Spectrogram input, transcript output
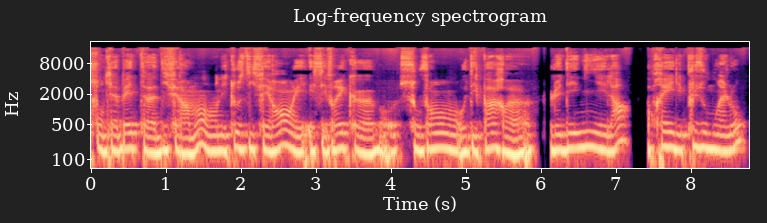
son diabète euh, différemment. On est tous différents et, c'est vrai que souvent au départ euh, le déni est là. Après, il est plus ou moins long.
